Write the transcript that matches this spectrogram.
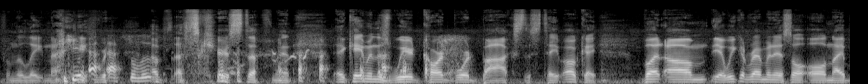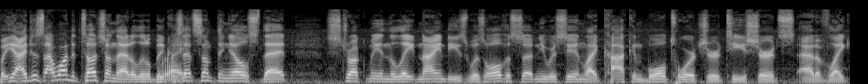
from the late '90s. Yeah, absolutely. obscure stuff, man. It came in this weird cardboard box. This tape. Okay, but um, yeah, we could reminisce all, all, night. But yeah, I just I wanted to touch on that a little bit because right. that's something else that struck me in the late '90s. Was all of a sudden you were seeing like cock and ball torture T-shirts out of like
